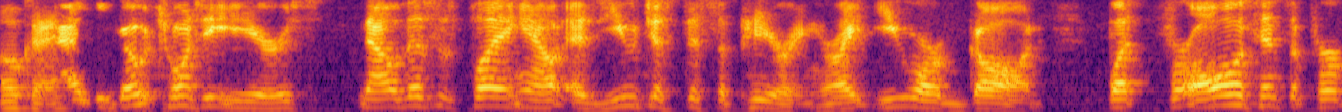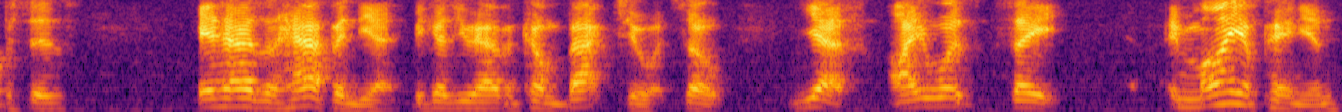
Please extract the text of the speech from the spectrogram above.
Okay. as you go 20 years now this is playing out as you just disappearing right? You are gone. But for all intents and purposes it hasn't happened yet because you haven't come back to it. So yes i was say in my opinion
